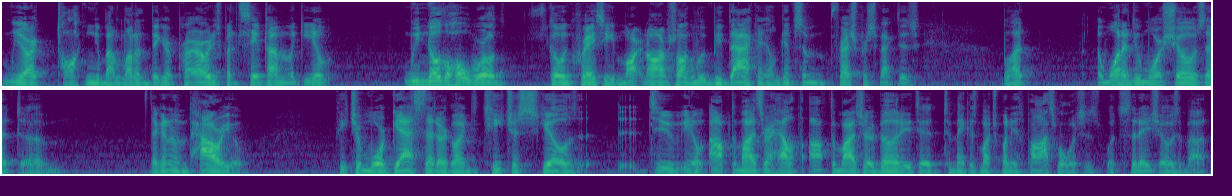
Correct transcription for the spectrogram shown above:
we are talking about a lot of the bigger priorities, but at the same time, like you know, we know the whole world's going crazy. Martin Armstrong will be back, and he'll give some fresh perspectives. But I want to do more shows that um, they're going to empower you feature more guests that are going to teach us skills to you know optimize our health, optimize our ability to to make as much money as possible, which is what today's show is about.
